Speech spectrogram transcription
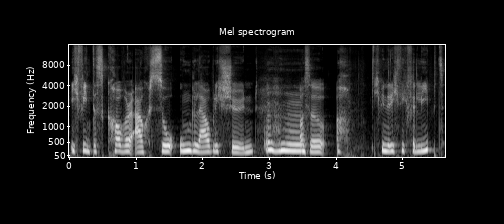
Ich finde das Cover auch so unglaublich schön. Mhm. Also, oh, ich bin richtig verliebt.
